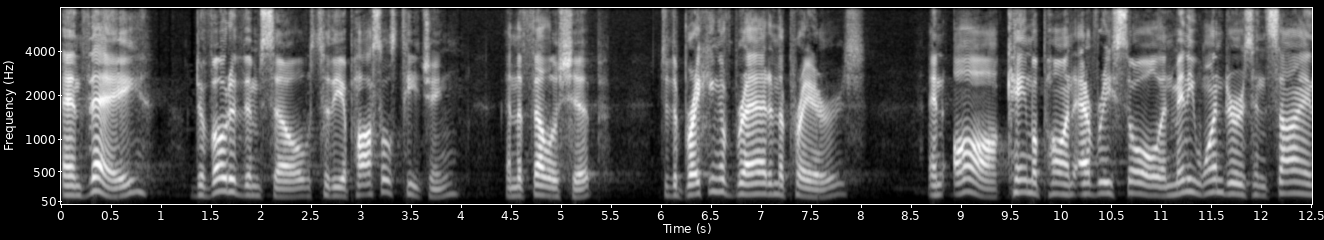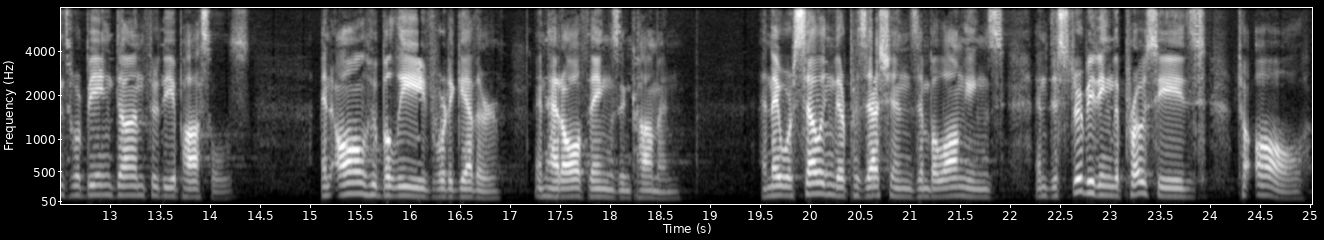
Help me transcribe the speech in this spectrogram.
And they, devoted themselves to the apostles' teaching and the fellowship, to the breaking of bread and the prayers. And awe came upon every soul, and many wonders and signs were being done through the apostles. And all who believed were together and had all things in common. And they were selling their possessions and belongings and distributing the proceeds to all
